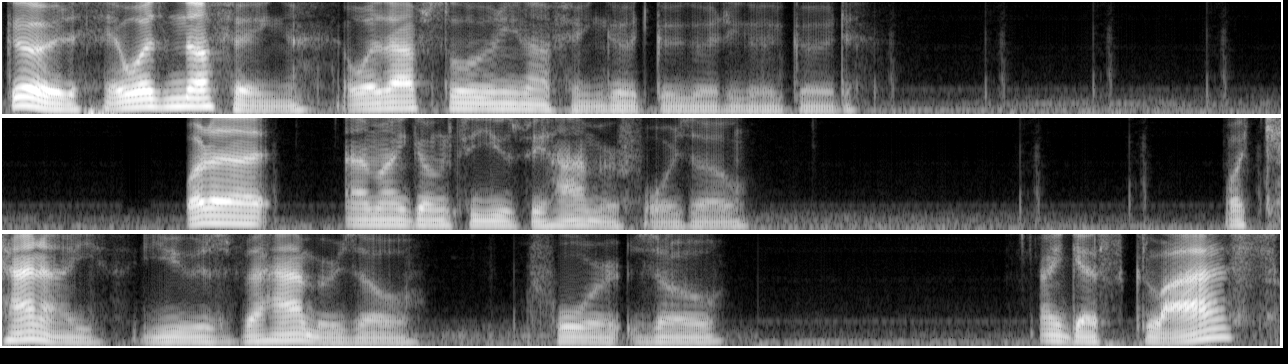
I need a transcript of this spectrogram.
Good. It was nothing. It was absolutely nothing. Good, good, good, good, good. What uh, am I going to use the hammer for, though? What can I use the hammer, though? For, though? I guess glass?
